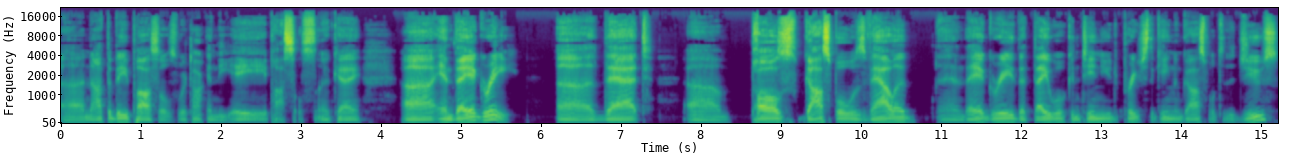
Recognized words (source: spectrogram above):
Uh, not the B apostles, we're talking the A apostles, okay? Uh, and they agree uh, that um, Paul's gospel was valid, and they agree that they will continue to preach the kingdom gospel to the Jews,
